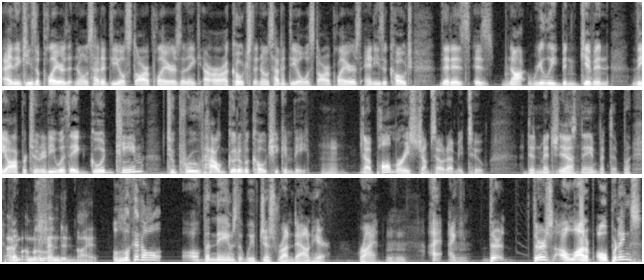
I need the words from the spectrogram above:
I think he's a player that knows how to deal star players. I think, or a coach that knows how to deal with star players, and he's a coach that is is not really been given the opportunity with a good team to prove how good of a coach he can be. Mm-hmm. Uh, Paul Maurice jumps out at me too. I didn't mention yeah. his name, but, uh, but, but I'm, I'm, offended by it. Look at all all the names that we've just run down here, Ryan. Mm-hmm. I, I mm-hmm. there there's a lot of openings.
